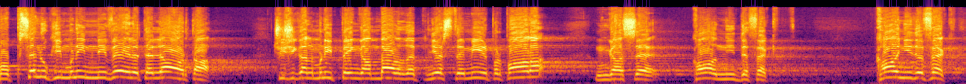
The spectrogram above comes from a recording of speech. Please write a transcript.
Po pse nuk i mrrijmë nivelet e larta Që që i kanë mrri pejgamberët dhe njerëzit e mirë përpara Ngase ka një defekt Ka një defekt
